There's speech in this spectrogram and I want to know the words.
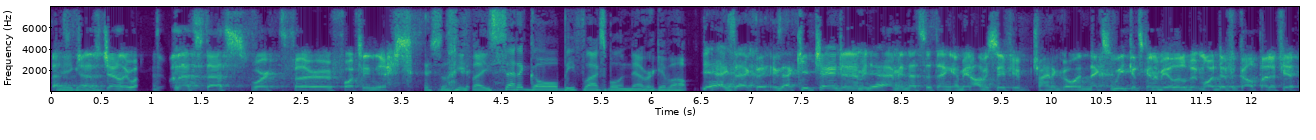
that's, that's generally what I do, and that's that's worked for 14 years. so like, like, set a goal, be flexible, and never give up. Yeah, exactly. Exactly. Keep changing. I mean, yeah. I mean, that's the thing. I mean, obviously, if you're trying to go in next week, it's going to be a little bit more difficult. But if you're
